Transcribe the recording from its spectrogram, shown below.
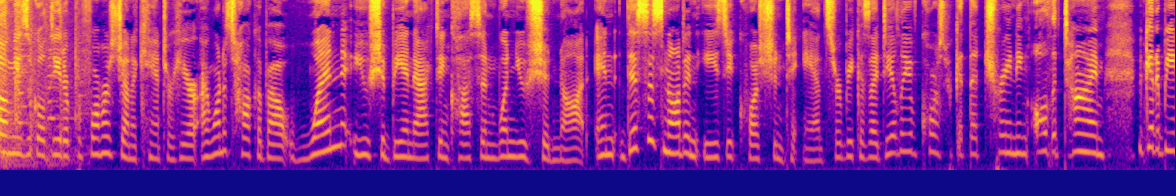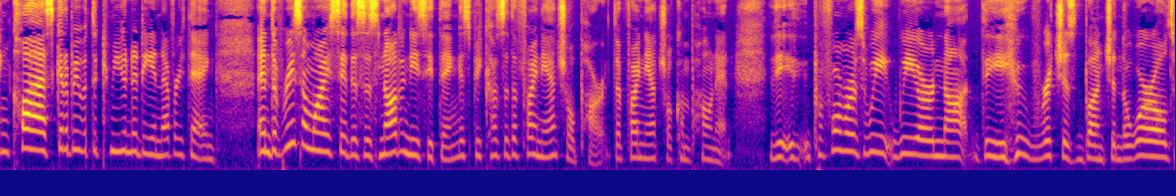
Hello, musical theater performers. Jenna Cantor here. I want to talk about when you should be in acting class and when you should not. And this is not an easy question to answer because ideally, of course, we get that training all the time. We get to be in class, get to be with the community and everything. And the reason why I say this is not an easy thing is because of the financial part, the financial component. The performers, we we are not the richest bunch in the world,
